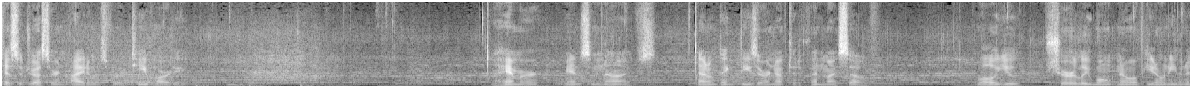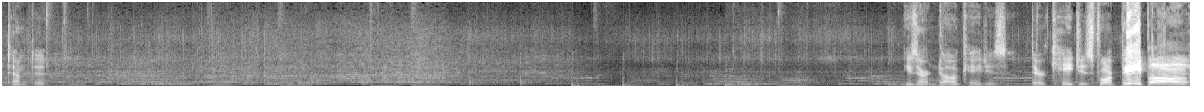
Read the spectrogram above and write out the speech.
Just a dresser and items for a tea party. A hammer and some knives. I don't think these are enough to defend myself. Well, you surely won't know if you don't even attempt it. These aren't dog cages. They're cages for people!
